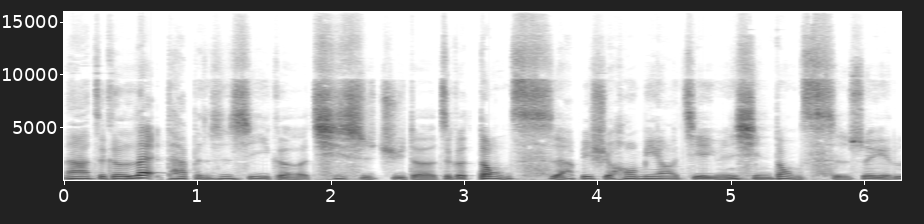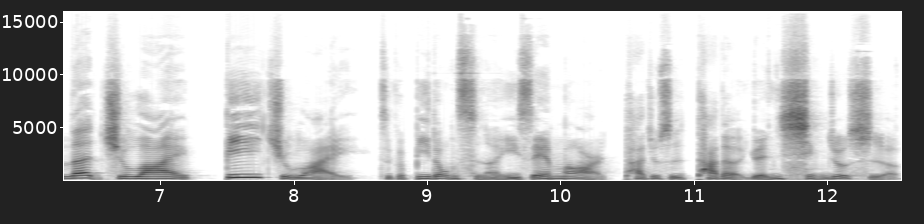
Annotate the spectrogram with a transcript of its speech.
那这个 “let” 它本身是一个祈使句的这个动词啊，必须后面要接原形动词，所以 “Let July be July” 这个 be 动词呢，is mr，它就是它的原形就是了。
